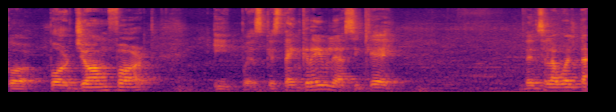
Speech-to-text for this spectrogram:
por John Ford y pues que está increíble, así que dense la vuelta.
